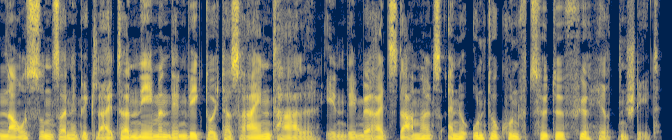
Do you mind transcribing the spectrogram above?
Naus und seine Begleiter nehmen den Weg durch das Rheintal, in dem bereits damals eine Unterkunftshütte für Hirten steht,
